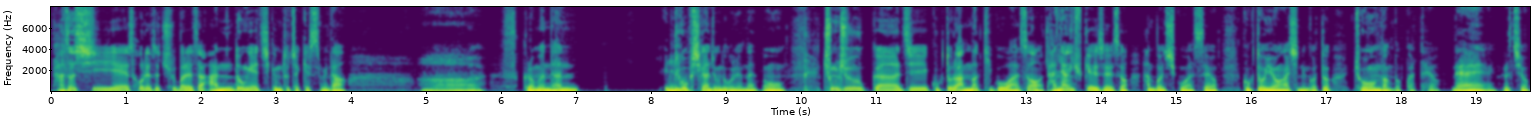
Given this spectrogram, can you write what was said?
5시에 서울에서 출발해서 안동에 지금 도착했습니다. 아, 그러면 한 7시간 정도 걸렸나요? 어. 충주까지 국도로 안 막히고 와서 단양 휴게소에서 한 번 쉬고 왔어요. 국도 이용하시는 것도 좋은 방법 같아요. 네, 그렇죠.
